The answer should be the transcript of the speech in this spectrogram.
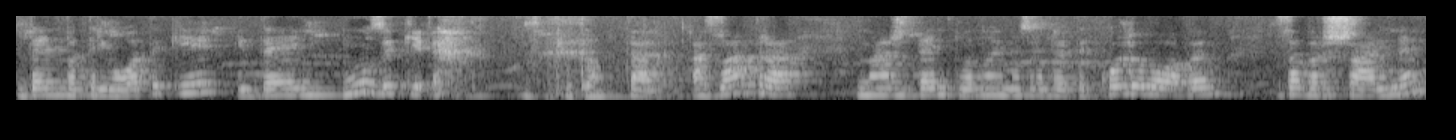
день патріотики і день музики. Так, а завтра наш день плануємо зробити кольоровим, завершальним,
